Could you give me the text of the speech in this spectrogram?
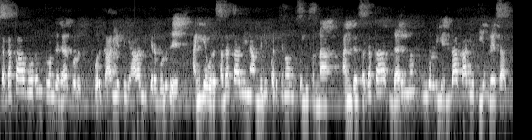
சதக்காவோடும் தோன்றுகிற பொழுது ஒரு காரியத்தை ஆரம்பிக்கிற பொழுது அங்கே ஒரு சதக்காவை நாம் வெளிப்படுத்தினோம்னு சொல்லி சொன்னா அந்த சதக்கா தர்மம் உங்களுடைய எல்லா காரியத்தையும் லேசாகும்.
